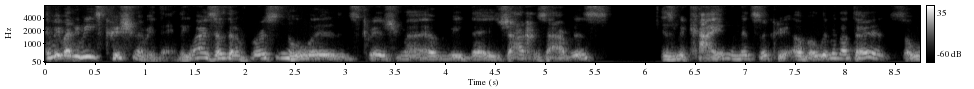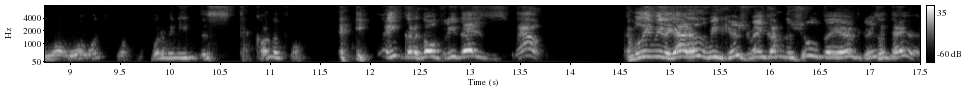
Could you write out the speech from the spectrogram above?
Everybody reads Krishna every day. The Gemara says that a person who is Krishna every day, Shachas Harvest, is Mikhaim the mitzvah of Torah. So what, what, what, what, do we need this takana for? he ain't gonna go three days without. And believe me, the guy doesn't read Kirshman ain't coming to shul to hear the of Torah.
